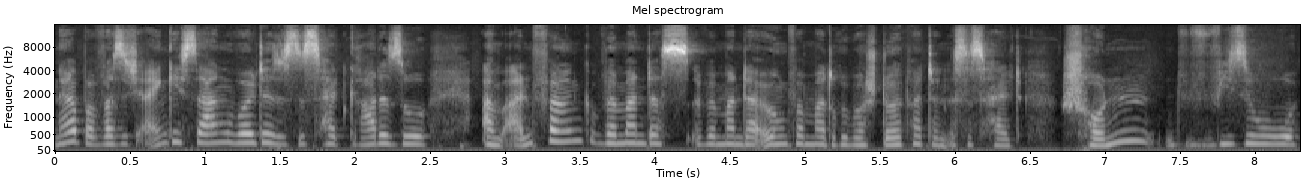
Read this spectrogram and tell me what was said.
ja, aber was ich eigentlich sagen wollte, das ist halt gerade so am Anfang, wenn man das, wenn man da irgendwann mal drüber stolpert, dann ist es halt schon wie so,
